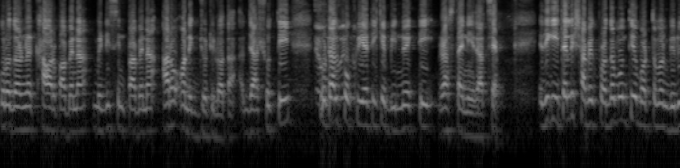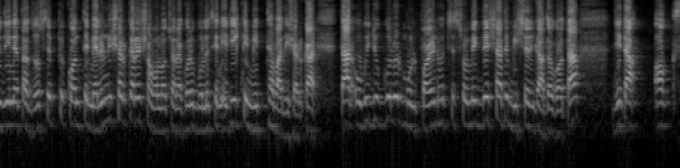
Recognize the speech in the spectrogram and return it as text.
কোনো ধরনের খাওয়ার পাবে না মেডিসিন পাবে না আরও অনেক জটিলতা, যা সত্যি টোটাল প্রক্রিয়াটিকে ভিন্ন একটি রাস্তায় নিয়ে যাচ্ছে। এদিকে ইতালির সাবেক প্রধানমন্ত্রী ও বর্তমান বিরোধী নেতা জোসেফ কন্তে মেলোনি সরকারের সমালোচনা করে বলেছেন, এটি একটি মিথ্যাবাদী সরকার। তার অভিযোগগুলোর মূল পয়েন্ট হচ্ছে শ্রমিকদের সাথে বিশ্বাসঘাতকতা যেটা অক্স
